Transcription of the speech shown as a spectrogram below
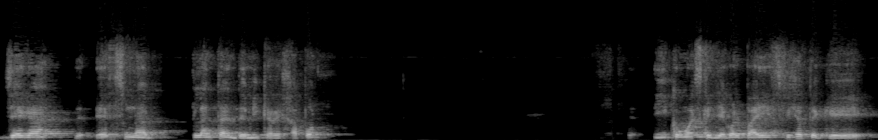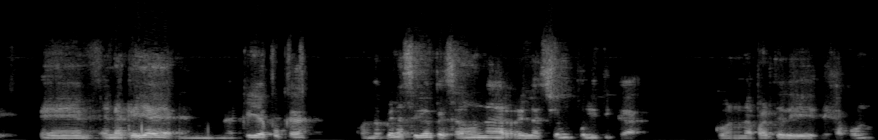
llega, es una planta endémica de Japón. ¿Y cómo es que llegó al país? Fíjate que en, aquella, en aquella época, cuando apenas se iba a empezar una relación política con la parte de, Japón,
